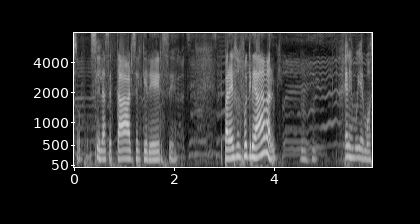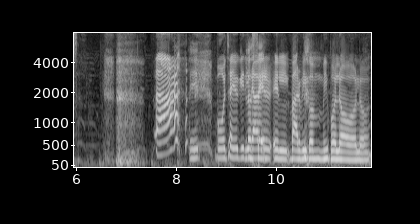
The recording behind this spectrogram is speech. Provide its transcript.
eso, po, Sí. el aceptarse, el quererse. Para eso fue creada Barbie. Eres muy hermosa. Ah, Eh, Bocha, yo quería ir a ver el Barbie con mi pololo.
